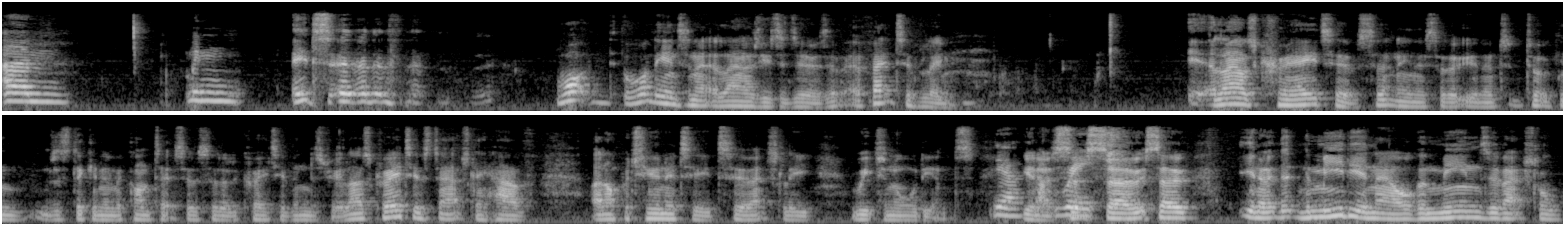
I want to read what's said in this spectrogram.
Um, I mean, It's uh, uh, what what the internet allows you to do is effectively it allows creatives, certainly in a sort of you know talking just sticking in the context of sort of the creative industry, allows creatives to actually have an opportunity to actually reach an audience. Yeah, you know, so, so so you know the, the media now, the means of actual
